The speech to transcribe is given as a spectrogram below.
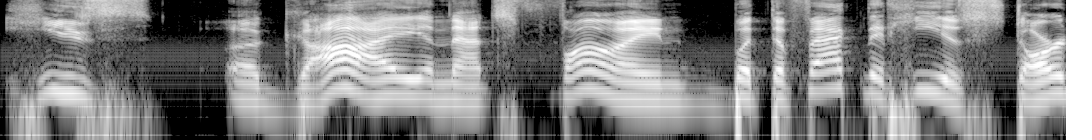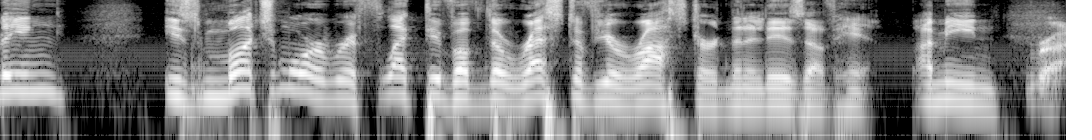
he's a guy, and that's fine. But the fact that he is starting is much more reflective of the rest of your roster than it is of him. I mean, right.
